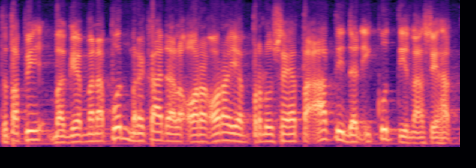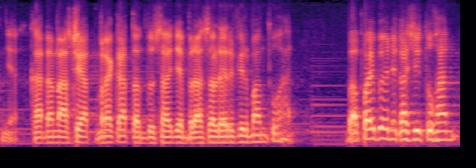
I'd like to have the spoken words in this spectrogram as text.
Tetapi bagaimanapun mereka adalah orang-orang yang perlu saya taati dan ikuti nasihatnya. Karena nasihat mereka tentu saja berasal dari firman Tuhan. Bapak Ibu yang dikasih Tuhan,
